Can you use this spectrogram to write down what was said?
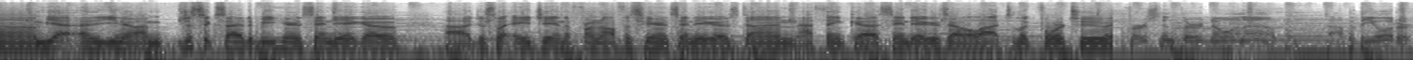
Um, yeah, uh, you know, I'm just excited to be here in San Diego. Uh, just what AJ in the front office here in San Diego has done. I think uh, San Diego's got a lot to look forward to. First and third, no one out. Top of the order.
